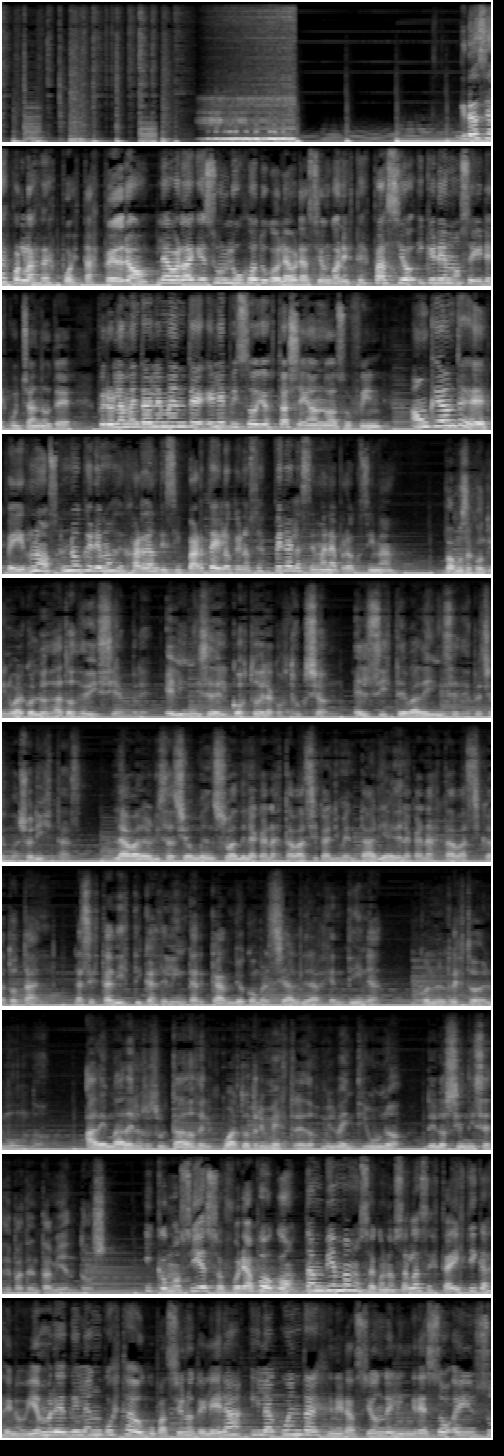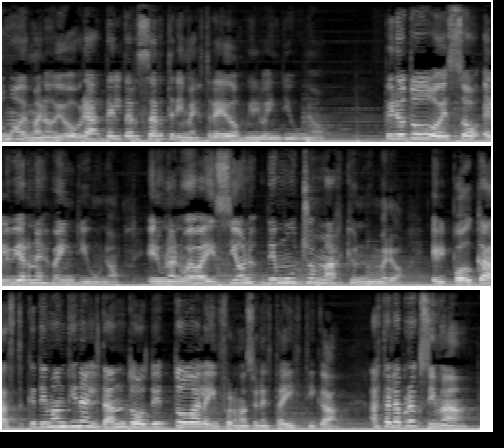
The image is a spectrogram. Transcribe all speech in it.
Gracias por las respuestas, Pedro. La verdad que es un lujo tu colaboración con este espacio y queremos seguir escuchándote. Pero lamentablemente el episodio está llegando a su fin. Aunque antes de despedirnos, no queremos dejar de anticiparte lo que nos espera la semana próxima. Vamos a continuar con los datos de diciembre. El índice del costo de la construcción, el sistema de índices de precios mayoristas, la valorización mensual de la canasta básica alimentaria y de la canasta básica total, las estadísticas del intercambio comercial de la Argentina, con el resto del mundo, además de los resultados del cuarto trimestre de 2021 de los índices de patentamientos. Y como si eso fuera poco, también vamos a conocer las estadísticas de noviembre de la encuesta de ocupación hotelera y la cuenta de generación del ingreso e insumo de mano de obra del tercer trimestre de 2021. Pero todo eso el viernes 21, en una nueva edición de Mucho más que un número, el podcast que te mantiene al tanto de toda la información estadística. Hasta la próxima.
